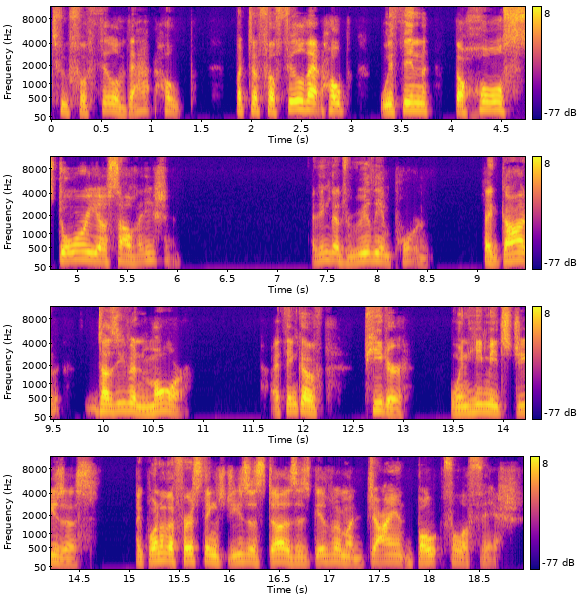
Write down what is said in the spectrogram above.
to fulfill that hope, but to fulfill that hope within the whole story of salvation. I think that's really important that God does even more. I think of Peter when he meets Jesus. Like one of the first things Jesus does is give him a giant boat full of fish.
